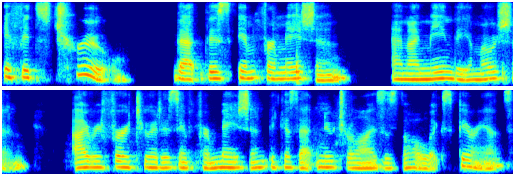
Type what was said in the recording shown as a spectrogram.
if it's true that this information, and I mean the emotion, I refer to it as information because that neutralizes the whole experience.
